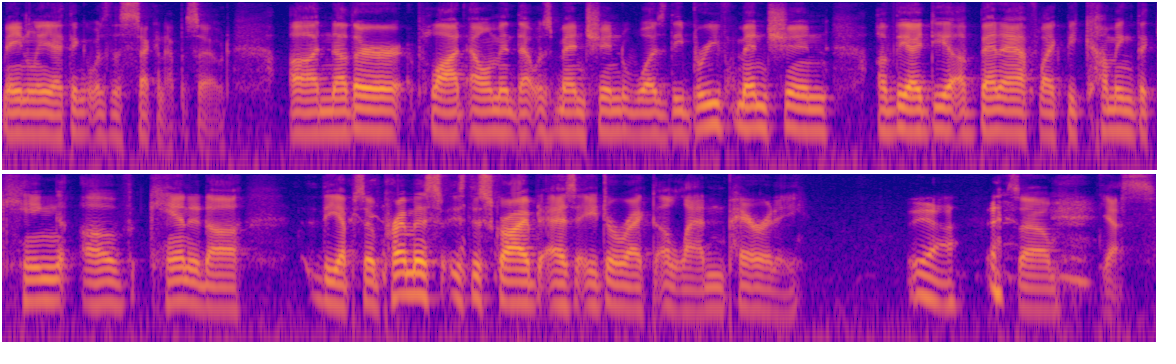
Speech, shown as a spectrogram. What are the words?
Mainly, I think it was the second episode. Another plot element that was mentioned was the brief mention of the idea of Ben Affleck becoming the King of Canada. The episode premise is described as a direct Aladdin parody. Yeah. So, yes.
